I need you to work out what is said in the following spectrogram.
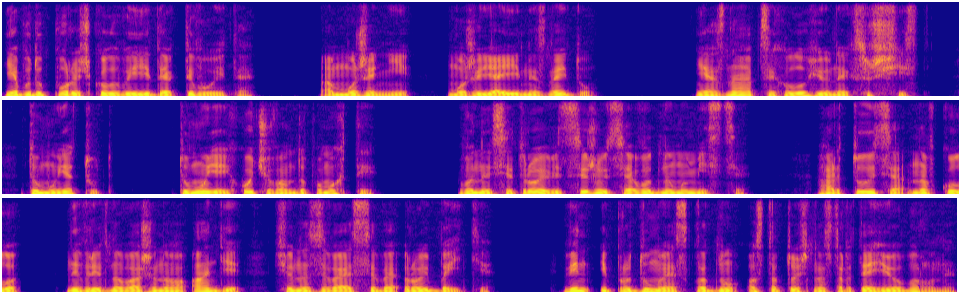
Я буду поруч, коли ви її деактивуєте. А може ні, може я її не знайду. Я знаю психологію Nexus 6, тому я тут. Тому я й хочу вам допомогти. Вони всі троє відсиджуються в одному місці, гартуються навколо неврівноваженого Анді, що називає себе Рой Бейті. Він і продумує складну остаточну стратегію оборони.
